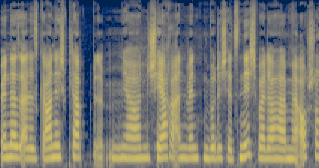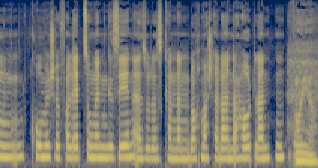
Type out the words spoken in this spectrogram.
Wenn das alles gar nicht klappt, ja, eine Schere anwenden würde ich jetzt nicht, weil da haben wir auch schon komische Verletzungen gesehen. Also das kann dann doch mal schneller in der Haut landen. Oh ja.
